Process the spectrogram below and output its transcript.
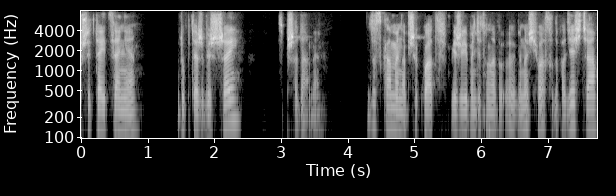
przy tej cenie lub też wyższej sprzedamy. Zyskamy na przykład, jeżeli będzie wy- wynosiła 120,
